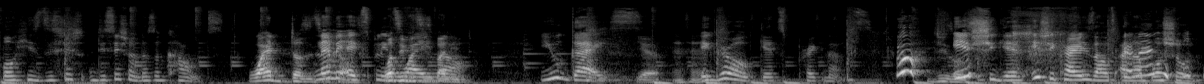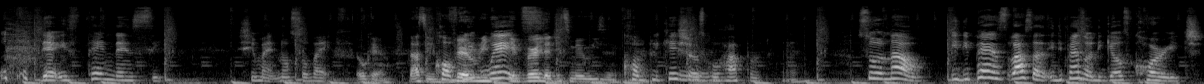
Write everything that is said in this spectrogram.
but his decision decision doesn't count. Why does it? Let me count? explain What if why it is valid? now. You guys, Yeah. a girl gets pregnant. Jesus. If she gets, if she carries out an abortion, there is tendency she might not survive. okay, that's a Compli- very a very legitimate reason. Complications Mhm. could happen. Mm-hmm. So now it depends. Last, it depends on the girl's courage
